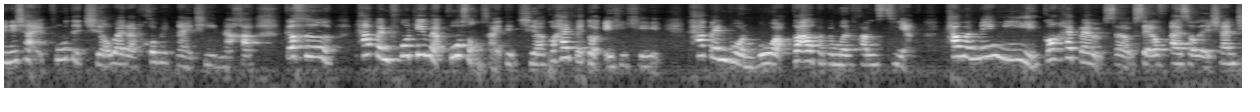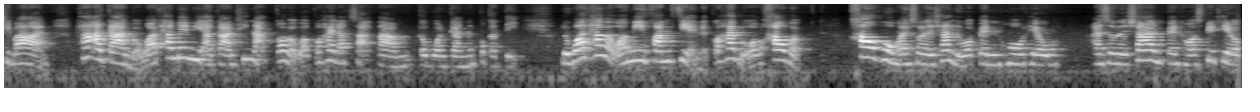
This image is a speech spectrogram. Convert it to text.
วินิจฉัยผู้ติดเชื้อไวรัสโควิด -19 นะคะ ก็คือถ้าเป็นผู้ที่แบบผู้สงสัยติดเชื้อก็ให้ไปตรวจ ATK ถ้าเป็นผลบวกก็เอาไปประเมินความเสี่ยง ถ้ามันไม่มีก็ให้ไปแบบ self isolation ที่บ้าน ถ้าอาการแบบว่าถ้าไม่มีอาการที่หนักก็แบบว่าก็ให้รักษาตามกระบวนการนั้นปกติ หรือว่าถ้าแบบว่ามีความเสี่ยงเนี่ยก็ให้แบบว่าเข้าแบบเข้า home isolation หรือว่าเป็น hotel isolation เป็น hospital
